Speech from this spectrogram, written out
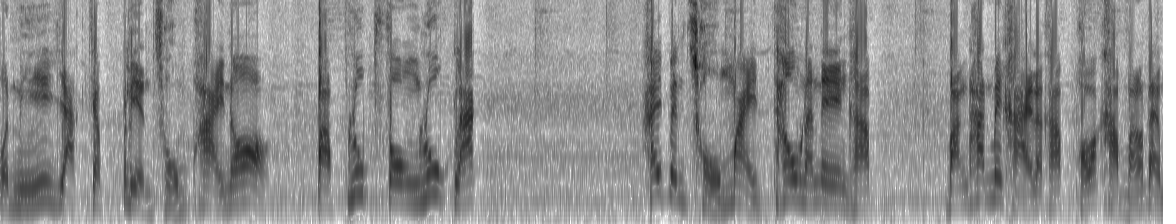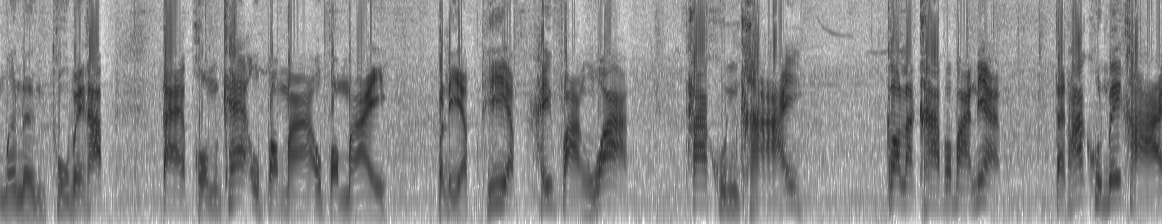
วันนี้อยากจะเปลี่ยนโฉมภายนอก ปรับรูปทรงลูกลักษณ์ ให้เป็นโฉมใหม่เท่านั้นเองครับ บางท่านไม่ขายแล้วครับ เพราะว่าขับมาตั้งแต่มือหนึ่งถูกไหมครับ แต่ผมแค่อุปมาอุปไมยเปรียบเทียบให้ฟังว่าถ้าคุณขายก็ราคาประมาณเนี้ยแต่ถ้าคุณไม่ขาย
